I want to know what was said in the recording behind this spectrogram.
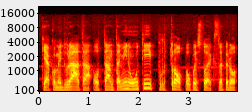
che ha come durata 80 minuti, purtroppo questo extra però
